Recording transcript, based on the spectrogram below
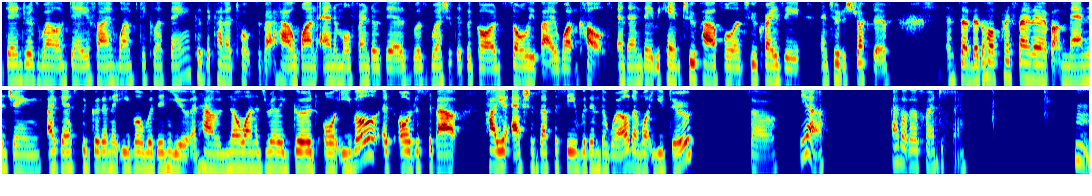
danger as well of deifying one particular thing, because it kind of talks about how one animal friend of theirs was worshipped as a god solely by one cult, and then they became too powerful and too crazy and too destructive. And so there's a whole quest line there about managing, I guess, the good and the evil within you, and how no one is really good or evil. It's all just about how your actions are perceived within the world and what you do. So yeah, I thought that was quite interesting. Hmm,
